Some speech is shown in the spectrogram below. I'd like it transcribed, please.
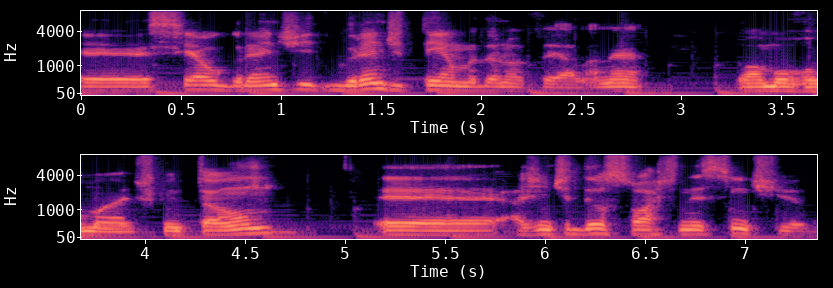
é, esse é o grande grande tema da novela, né? O amor romântico. Então é, a gente deu sorte nesse sentido.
